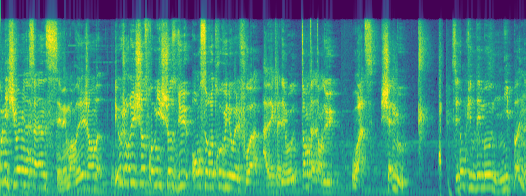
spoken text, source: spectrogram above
Konnichiwa minasan, c'est Mémoire de légende. Et aujourd'hui, chose promise, chose due, on se retrouve une nouvelle fois avec la démo tant attendue, What's Shenmue c'est donc une démo nippone,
